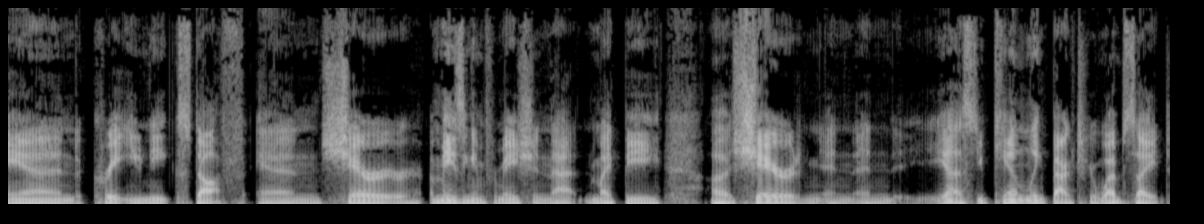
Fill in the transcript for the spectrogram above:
and create unique stuff and share amazing information that might be uh, shared. And, and, and yes, you can link back to your website,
